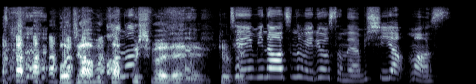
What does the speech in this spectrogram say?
Bacağımı kapmış böyle köpek. Teminatını veriyor sana ya bir şey yapmaz.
